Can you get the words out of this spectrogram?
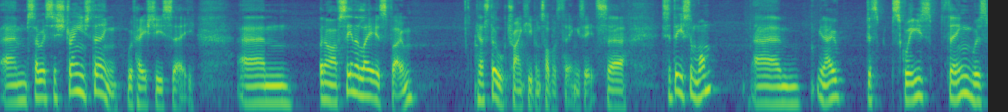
Um, so it's a strange thing with HTC. Um, but no, I've seen the latest phone. I still try and keep on top of things. It's uh, it's a decent one. Um, you know, this squeeze thing was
